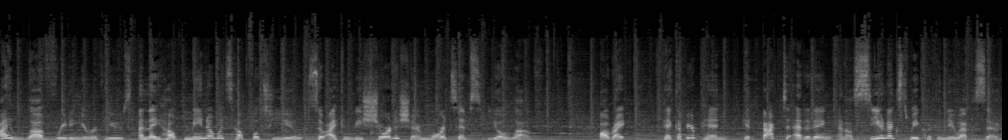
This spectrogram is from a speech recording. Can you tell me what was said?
I love reading your reviews, and they help me know what's helpful to you so I can be sure to share more tips you'll love. All right, pick up your pen, get back to editing, and I'll see you next week with a new episode.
